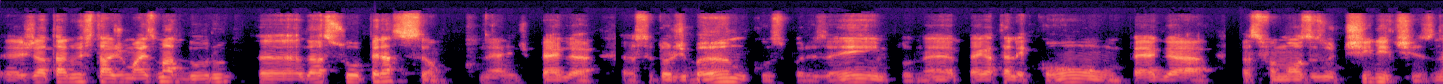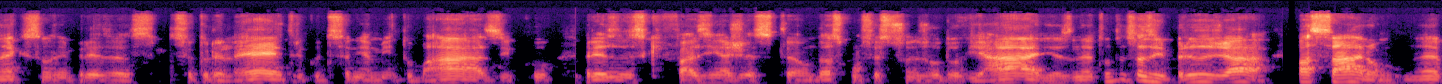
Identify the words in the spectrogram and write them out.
é já estar tá no estágio mais maduro é, da sua operação. Né? A gente pega é, o setor de bancos, por exemplo, né? pega a telecom, pega as famosas utilities, né? que são as empresas do setor elétrico, de saneamento básico, empresas que fazem a gestão das concessões rodoviárias, né? todas essas empresas já passaram né,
